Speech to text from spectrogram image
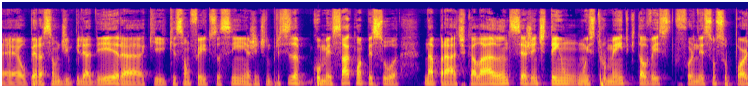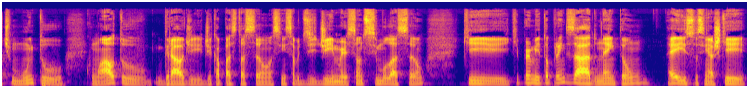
é, operação de empilhadeira que, que são feitos assim, a gente não precisa começar com a pessoa na prática lá. Antes, se a gente tem um, um instrumento que talvez forneça um suporte muito com alto grau de, de capacitação, assim, sabe, de, de imersão, de simulação, que, que permita o aprendizado, né? Então, é isso, assim, acho que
